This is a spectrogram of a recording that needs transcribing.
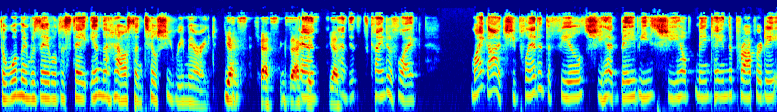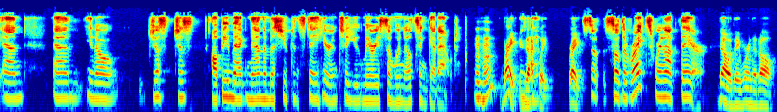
the woman was able to stay in the house until she remarried. Yes. Yes, exactly. And, yes. and it's kind of like, my God, she planted the fields, she had babies, she helped maintain the property, and and you know, just just I'll be magnanimous. You can stay here until you marry someone else and get out. Mm-hmm. Right, exactly. Right. So so the rights were not there. No, they weren't at all.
